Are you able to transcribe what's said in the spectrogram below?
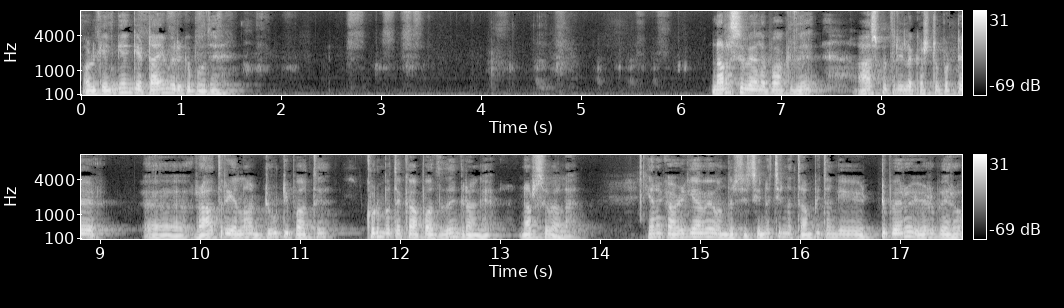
அவளுக்கு எங்கெங்கே டைம் இருக்க போகுது? நர்ஸு வேலை பார்க்குது. ஆஸ்பத்திரியில் கஷ்டப்பட்டு ராத்திரி எல்லாம் டியூட்டி பார்த்து குடும்பத்தை காப்பாற்றுதுங்கிறாங்க நர்ஸு வேலை. எனக்கு அழுகையாகவே வந்துருச்சு. சின்ன சின்ன தம்பி தங்கை எட்டு பேரோ ஏழு பேரோ.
